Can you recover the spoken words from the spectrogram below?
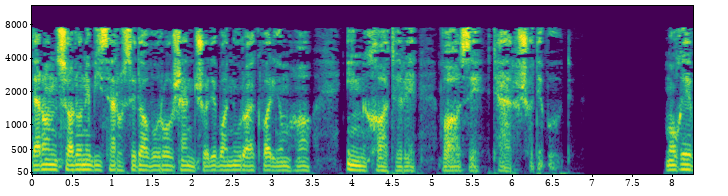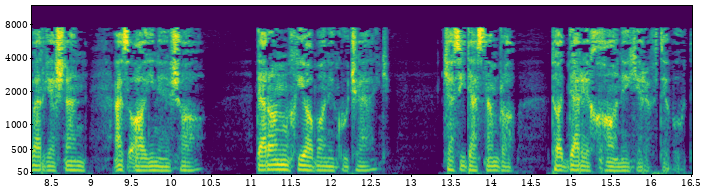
در آن سالن بی سر و صدا و روشن شده با نور اکواریوم ها این خاطره واضح تر شده بود. موقع برگشتن از آین شاه در آن خیابان کوچک کسی دستم را تا در خانه گرفته بود.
